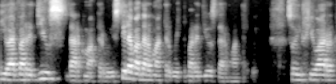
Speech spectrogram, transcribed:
you have a reduced dark matter wind. You still have a dark matter wind, but reduced dark matter wind. So if you are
